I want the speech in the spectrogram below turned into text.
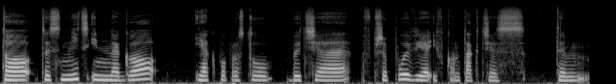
to, to jest nic innego, jak po prostu bycie w przepływie i w kontakcie z tym,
